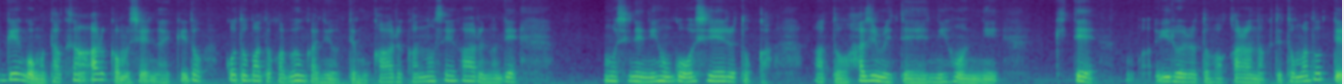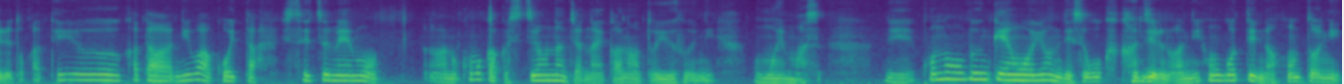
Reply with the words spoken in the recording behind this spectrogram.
言語もたくさんあるかもしれないけど言葉とか文化によっても変わる可能性があるのでもしね日本語を教えるとかあと初めて日本に来ていろいろと分からなくて戸惑ってるとかっていう方にはこういった説明もあの細かく必要なんじゃないかなというふうに思います。でこの文献を読んですごく感じるのは日本語っていうのは本当に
